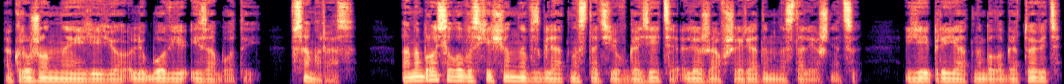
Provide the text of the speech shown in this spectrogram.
окруженное ее любовью и заботой. В самый раз. Она бросила восхищенный взгляд на статью в газете, лежавшей рядом на столешнице. Ей приятно было готовить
